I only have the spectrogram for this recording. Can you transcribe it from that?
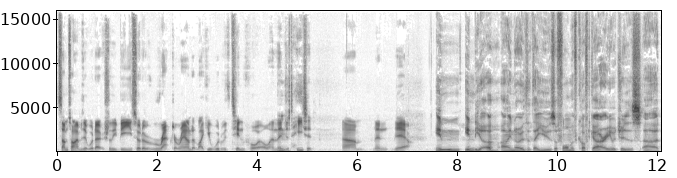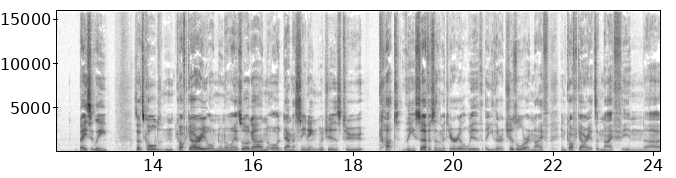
sometimes it would actually be sort of wrapped around it like you would with tinfoil and then mm. just heated. Um, and yeah. In India, I know that they use a form of koftgari, which is uh, basically. So it's called koftgari or nunome zogan or damascening, which is to cut the surface of the material with either a chisel or a knife. In koftgari, it's a knife. In uh,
